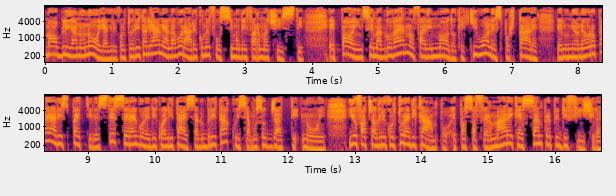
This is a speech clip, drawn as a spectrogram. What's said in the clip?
ma obbligano noi agricoltori italiani a lavorare come fossimo dei farmacisti e poi insieme al governo fare in modo che chi vuole esportare nell'Unione Europea rispetti le stesse regole di qualità e salubrità a cui siamo soggetti noi. Io faccio agricoltura di campo e posso affermare che è sempre più difficile.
